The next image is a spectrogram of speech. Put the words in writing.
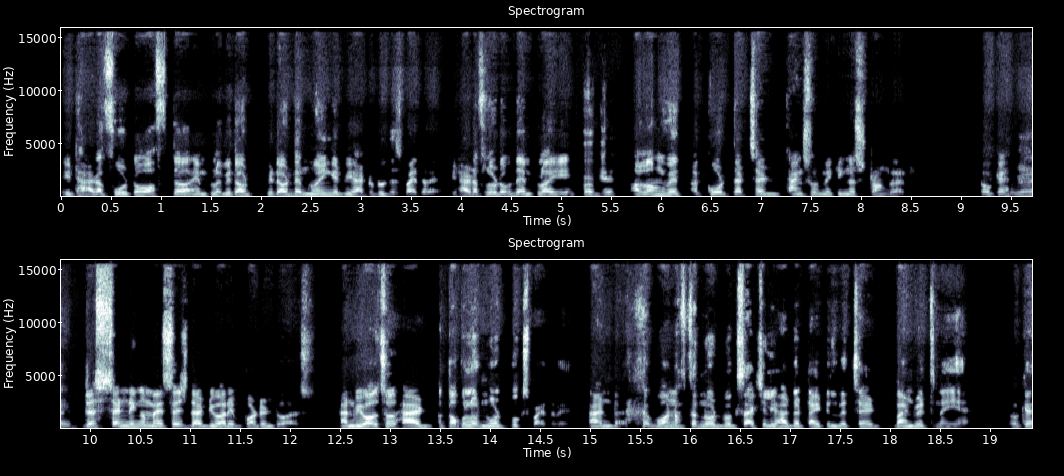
it had a photo of the employee without without them knowing it. We had to do this, by the way. It had a photo of the employee Okay. along with a quote that said, "Thanks for making us stronger." Okay, Right. just sending a message that you are important to us. And we also had a couple of notebooks, by the way. And one of the notebooks actually had the title which said "Bandwidth nahi hai." Okay,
